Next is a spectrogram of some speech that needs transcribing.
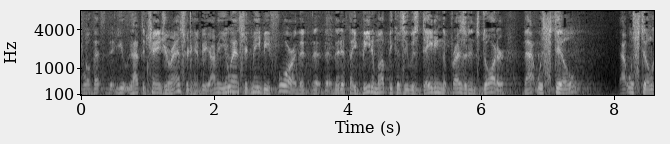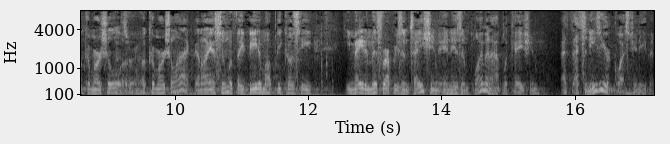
Well, that, that you have to change your answer to him. I mean, you answered me before that, that, that if they beat him up because he was dating the president's daughter, that was still that was still a commercial right. a commercial act. And I assume if they beat him up because he he made a misrepresentation in his employment application, that, that's an easier question. Even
